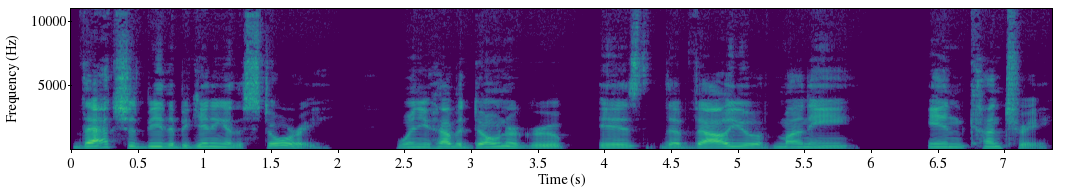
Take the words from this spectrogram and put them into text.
that should be the beginning of the story. When you have a donor group is the value of money in country,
